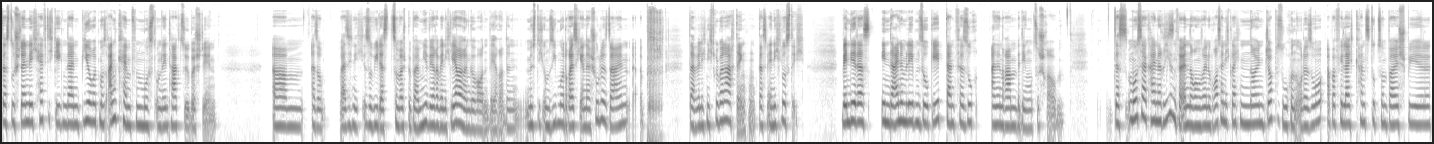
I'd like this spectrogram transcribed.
dass du ständig heftig gegen deinen Biorhythmus ankämpfen musst, um den Tag zu überstehen. Ähm, also weiß ich nicht, so wie das zum Beispiel bei mir wäre, wenn ich Lehrerin geworden wäre. Dann müsste ich um 7.30 Uhr in der Schule sein. Pff, da will ich nicht drüber nachdenken. Das wäre nicht lustig. Wenn dir das in deinem Leben so geht, dann versuch an den Rahmenbedingungen zu schrauben. Das muss ja keine Riesenveränderung sein. Du brauchst ja nicht gleich einen neuen Job suchen oder so, aber vielleicht kannst du zum Beispiel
